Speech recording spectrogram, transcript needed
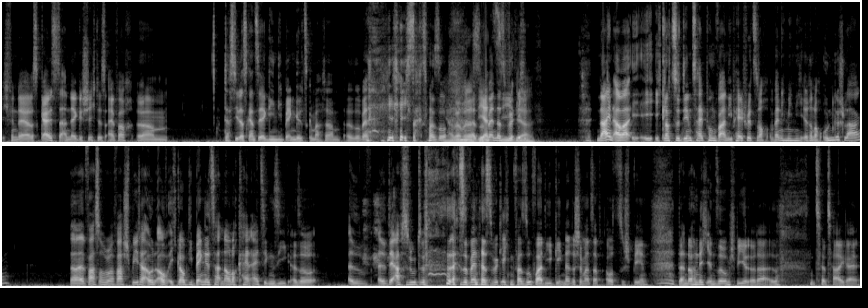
ich finde ja, das Geilste an der Geschichte ist einfach, ähm, dass die das Ganze ja gegen die Bengals gemacht haben. Also wenn, ich, sag's mal so. Ja, wenn man das also jetzt wenn das sieht, wirklich, ja. Nein, aber ich, ich glaube, zu dem Zeitpunkt waren die Patriots noch, wenn ich mich nicht irre, noch ungeschlagen. Äh, war es oder war es später? Und auch, ich glaube, die Bengals hatten auch noch keinen einzigen Sieg. Also, also, also der absolute, also wenn das wirklich ein Versuch war, die gegnerische Mannschaft auszuspähen, dann doch nicht in so einem Spiel, oder? Also, total geil.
